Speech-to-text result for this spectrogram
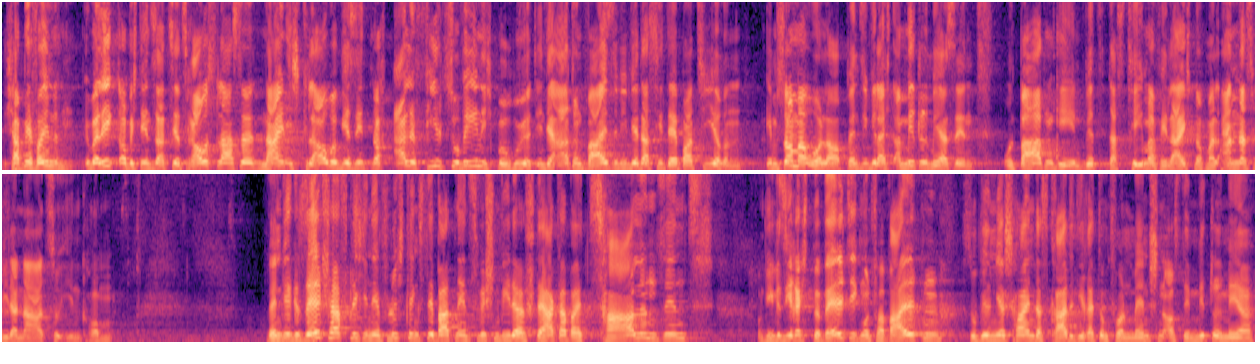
Ich habe mir vorhin überlegt, ob ich den Satz jetzt rauslasse. Nein, ich glaube, wir sind noch alle viel zu wenig berührt in der Art und Weise, wie wir das hier debattieren. Im Sommerurlaub, wenn Sie vielleicht am Mittelmeer sind und baden gehen, wird das Thema vielleicht noch einmal anders wieder nahe zu Ihnen kommen. Wenn wir gesellschaftlich in den Flüchtlingsdebatten inzwischen wieder stärker bei Zahlen sind und wie wir sie recht bewältigen und verwalten, so will mir scheinen, dass gerade die Rettung von Menschen aus dem Mittelmeer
